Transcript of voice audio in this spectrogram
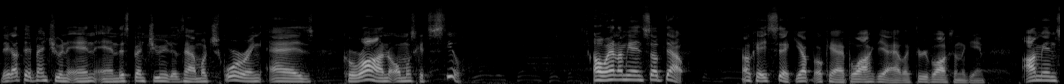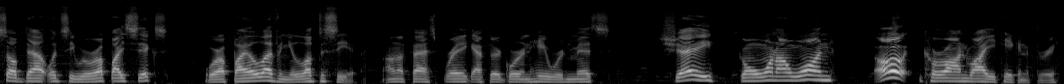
they got their bench unit in, and this bench unit doesn't have much scoring as Karan almost gets a steal. Oh, and I'm getting subbed out. Okay, sick. Yep, okay, I blocked. Yeah, I have like three blocks on the game. I'm getting subbed out. Let's see, we were up by six. We're up by 11. You'll love to see it. On the fast break after a Gordon Hayward miss. Shai is going one-on-one. -on -one. Oh, Karan, why are you taking a three?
